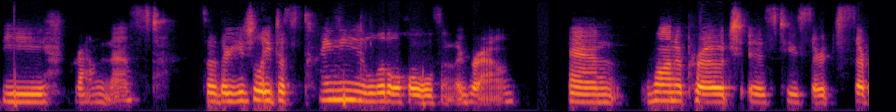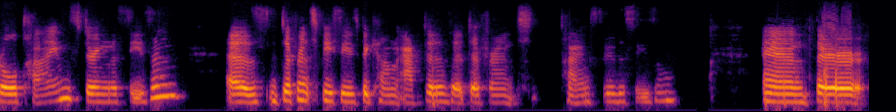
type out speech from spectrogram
bee ground nest? So they're usually just tiny little holes in the ground. And one approach is to search several times during the season as different species become active at different times through the season. And their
